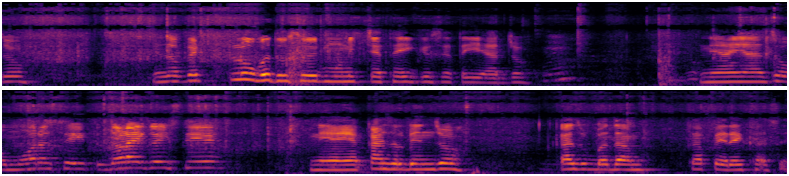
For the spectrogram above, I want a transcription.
જો કેટલું બધું શીરમું નીચે થઈ ગયું છે તૈયાર જો. ને અહીંયા જો મોરસ છે એ તો દળાઈ ગઈ છે. ને અહીંયા કાજલબેન જો કાજુ બદામ કાપે રેખા છે.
